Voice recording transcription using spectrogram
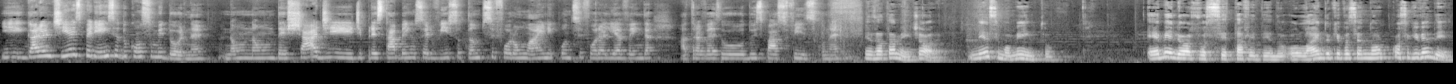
e garantir a experiência do consumidor, né? Não, não deixar de, de prestar bem o serviço, tanto se for online quanto se for ali a venda através do, do espaço físico, né? Exatamente. Olha, nesse momento é melhor você estar tá vendendo online do que você não conseguir vender,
